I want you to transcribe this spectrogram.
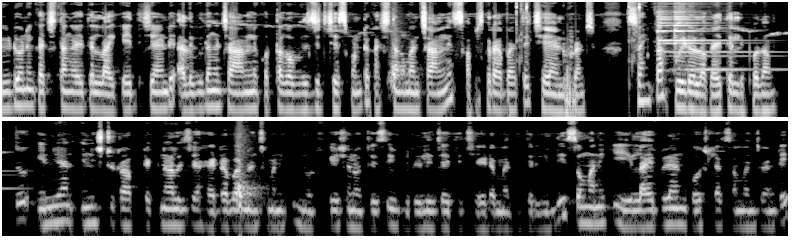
వీడియోని ఖచ్చితంగా అయితే లైక్ అయితే చేయండి. అదేవిధంగా ఛానల్ని కొత్తగా విజిట్ చేసుకుంటే ఖచ్చితంగా మన ఛానల్ని సబ్స్క్రైబ్ అయితే చేయండి ఫ్రెండ్స్ సో ఇంకా వీడియోలోకి అయితే వెళ్ళిపోదాం. Indian Institute of Technology Hyderabad నుంచి మనకి నోటిఫికేషన్ వచ్చేసి రిలీజ్ అయితే చేయడం అయితే జరిగింది. సో మనకి లైబ్రరీ పోస్టులకు సంబంధించి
